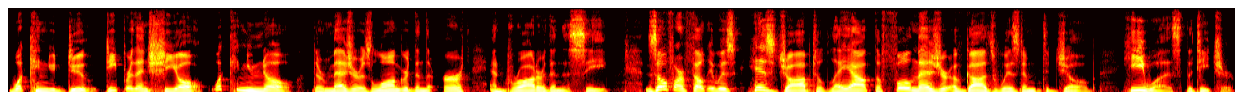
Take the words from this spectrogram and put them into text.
What can you do? Deeper than Sheol. What can you know? Their measure is longer than the earth and broader than the sea. Zophar felt it was his job to lay out the full measure of God's wisdom to Job. He was the teacher.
